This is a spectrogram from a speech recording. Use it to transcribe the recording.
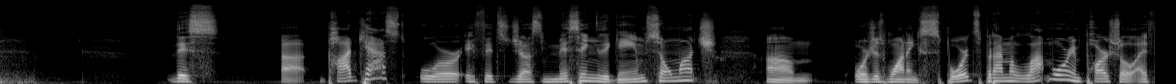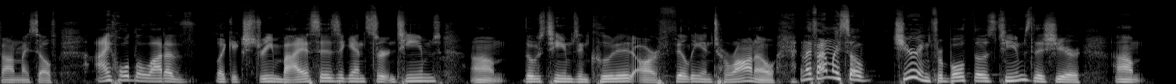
this uh, podcast or if it's just missing the game so much um, or just wanting sports, but I'm a lot more impartial. I found myself. I hold a lot of like extreme biases against certain teams. Um, those teams included are Philly and Toronto, and I find myself cheering for both those teams this year. Um,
